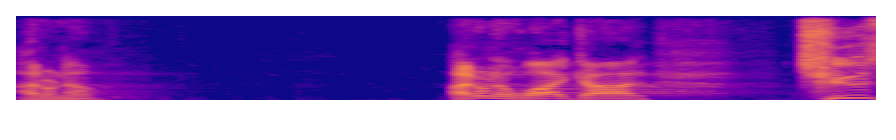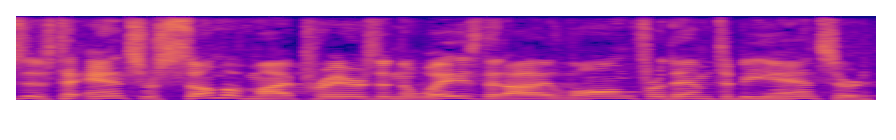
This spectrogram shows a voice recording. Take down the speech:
I don't know. I don't know why God chooses to answer some of my prayers in the ways that I long for them to be answered,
